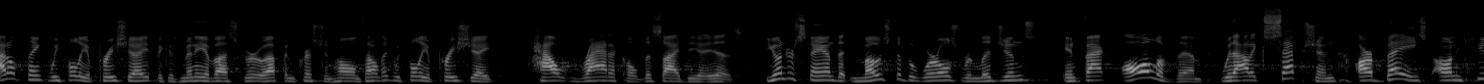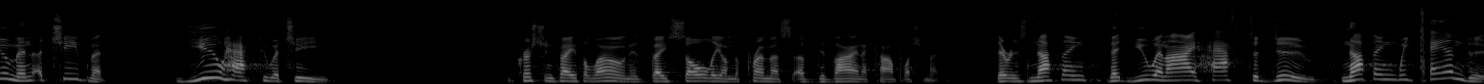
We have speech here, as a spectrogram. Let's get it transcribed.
I don't think we fully appreciate, because many of us grew up in Christian homes, I don't think we fully appreciate how radical this idea is. Do you understand that most of the world's religions, in fact, all of them, without exception, are based on human achievement? You have to achieve. The Christian faith alone is based solely on the premise of divine accomplishment. There is nothing that you and I have to do, nothing we can do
